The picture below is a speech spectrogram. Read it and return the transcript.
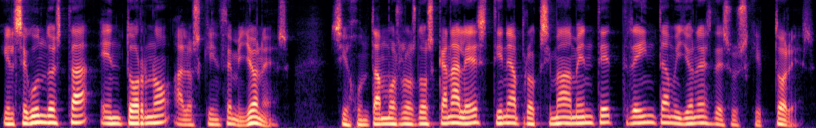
y el segundo está en torno a los 15 millones. Si juntamos los dos canales, tiene aproximadamente 30 millones de suscriptores.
